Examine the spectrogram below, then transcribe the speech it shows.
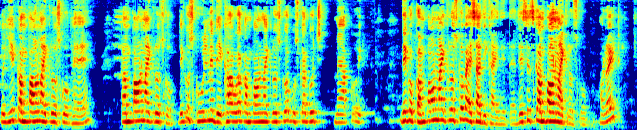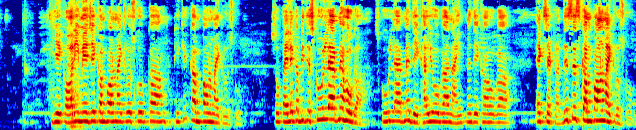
तो ये कंपाउंड माइक्रोस्कोप है। कंपाउंड माइक्रोस्कोप देखो स्कूल में देखा होगा कंपाउंड माइक्रोस्कोप उसका कुछ मैं आपको एक, देखो कंपाउंड माइक्रोस्कोप ऐसा दिखाई देता है। दिस इज़ कंपाउंड माइक्रोस्कोप और राइट ये एक और इमेज है कंपाउंड माइक्रोस्कोप का, ठीक है? कंपाउंड माइक्रोस्कोप सो पहले कभी तो स्कूल लैब में होगा। स्कूल लैब में देखा ही होगा नाइन्थ में देखा होगा etcetera this is compound microscope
